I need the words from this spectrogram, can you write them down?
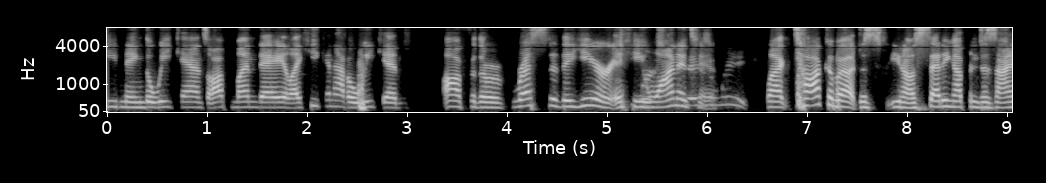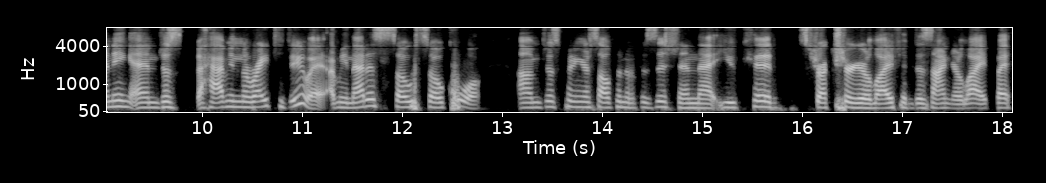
evening, the weekends, off Monday. Like he can have a weekend off for the rest of the year if he wanted to. Like talk about just, you know, setting up and designing and just having the right to do it. I mean, that is so, so cool um, just putting yourself in a position that you could structure your life and design your life. But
